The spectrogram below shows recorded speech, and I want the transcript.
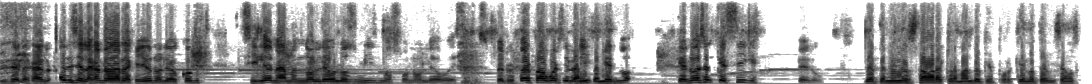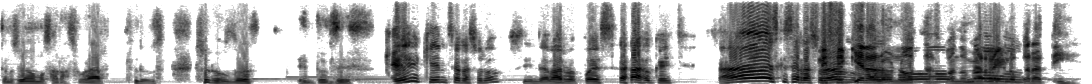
Dice Alejandro, ah, dice Alejandro Garra que yo no leo cómics. Sí leo, nada más no leo los mismos o no leo estos. Pero el Firepower sí lo leí, que no, que no es el que sigue. Pero Ya también nos estaba reclamando que por qué no te avisamos que nos íbamos a rasurar los, los dos. Entonces, ¿Qué? ¿Quién se rasuró? Sin la barba, pues. Ah, ok. Ah, es que se Ni rasuraron. siquiera lo notas No, cuando me arreglo para ti.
